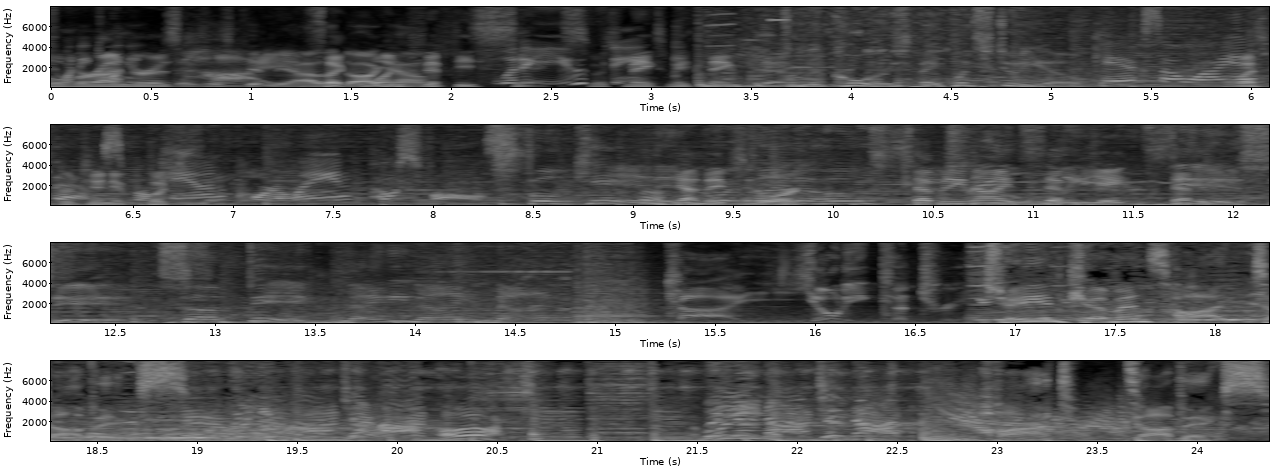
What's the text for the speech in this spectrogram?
the over under is Does this high. get me out It's like 156, What which makes me think that From that the Coors Banquet Studio. KXLY West FM, Virginia pushes it. Coeur d'Alene, Post Falls. Spokane. Yeah, they've scored 79, 78, and 70. This is the Big 99.9 Coyote Country. Jay and Kevin's Hot Topics. Hot Topics.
